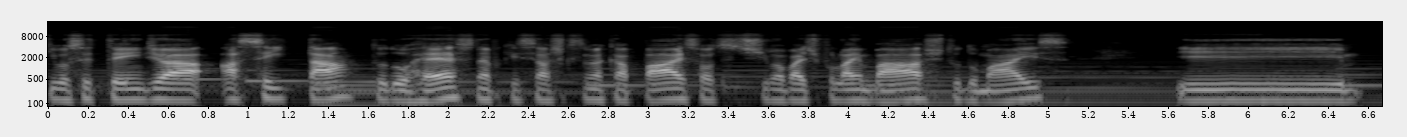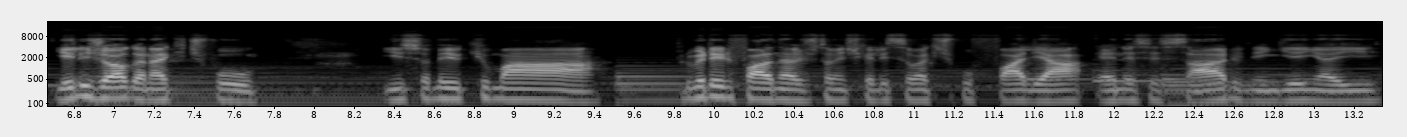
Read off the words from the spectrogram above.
que você tende a aceitar todo o resto, né? Porque você acha que você não é capaz, sua autoestima vai, tipo, lá embaixo e tudo mais. E, e ele joga, né? Que, tipo, isso é meio que uma. Primeiro ele fala, né, justamente que a lição é que, tipo, falhar é necessário, ninguém aí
